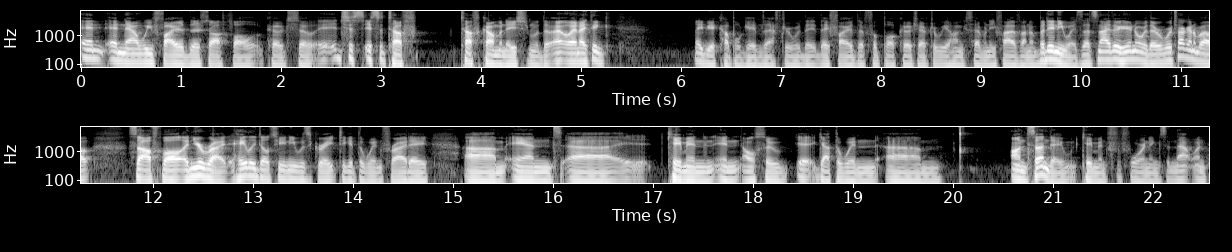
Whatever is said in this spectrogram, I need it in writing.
and and now we fired their softball coach. So it's just it's a tough tough combination with the. Oh, and I think maybe a couple games after they, they fired their football coach after we hung 75 on them. But anyways, that's neither here nor there. We're talking about softball, and you're right. Hailey Dolcini was great to get the win Friday, um, and uh, came in and also got the win um, on Sunday. Came in for four innings in that one.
